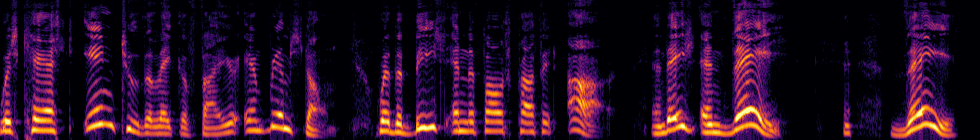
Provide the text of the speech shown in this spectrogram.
was cast into the lake of fire and brimstone, where the beast and the false prophet are. And they and they they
